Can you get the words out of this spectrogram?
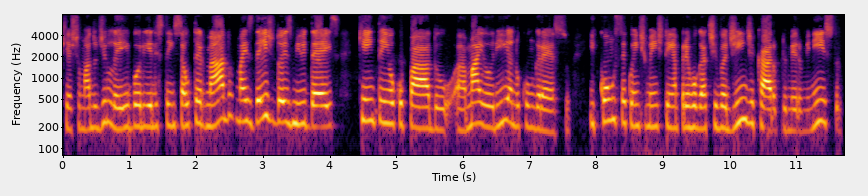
que é chamado de Labour, e eles têm se alternado, mas desde 2010 quem tem ocupado a maioria no Congresso e, consequentemente, tem a prerrogativa de indicar o primeiro-ministro,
